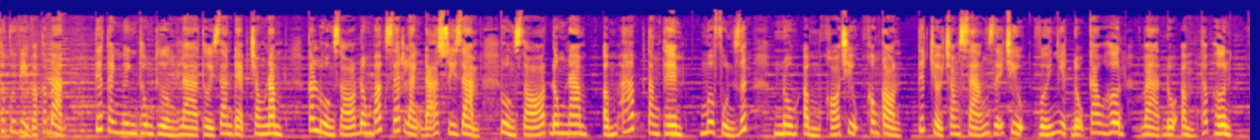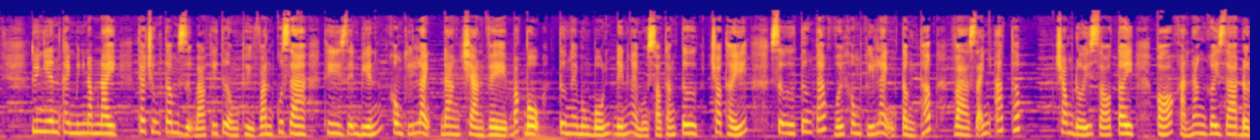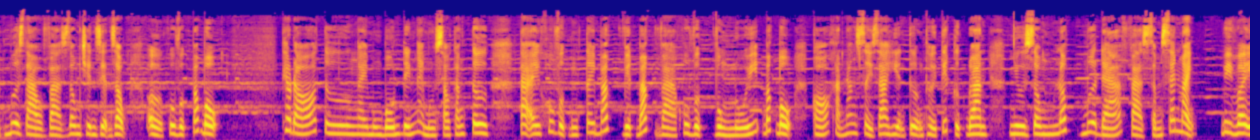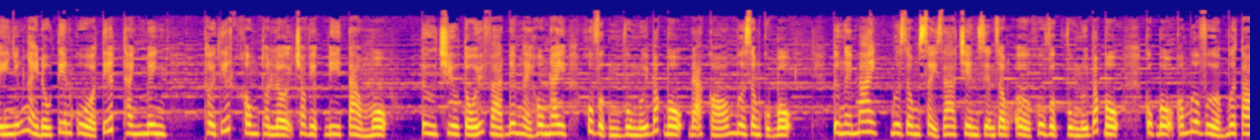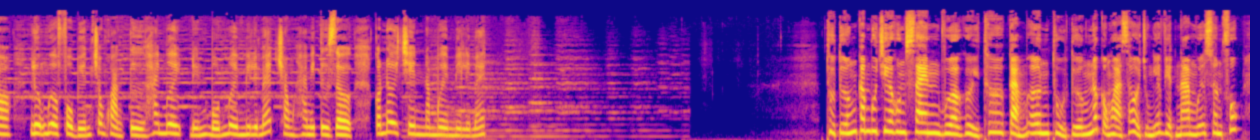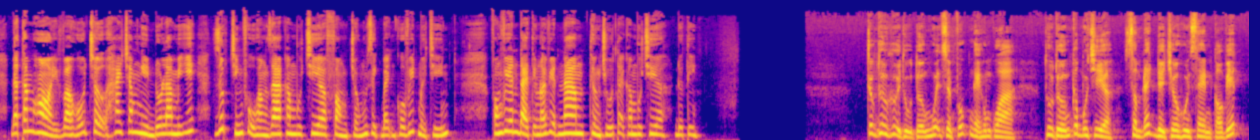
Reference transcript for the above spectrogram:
Thưa quý vị và các bạn, Tiết thanh minh thông thường là thời gian đẹp trong năm. Các luồng gió đông bắc rét lạnh đã suy giảm, luồng gió đông nam ấm áp tăng thêm, mưa phùn dứt, nồm ẩm khó chịu không còn, tiết trời trong sáng dễ chịu với nhiệt độ cao hơn và độ ẩm thấp hơn. Tuy nhiên, thanh minh năm nay, theo Trung tâm Dự báo Khí tượng Thủy văn Quốc gia, thì diễn biến không khí lạnh đang tràn về Bắc Bộ từ ngày 4 đến ngày 6 tháng 4 cho thấy sự tương tác với không khí lạnh tầng thấp và rãnh áp thấp trong đới gió Tây có khả năng gây ra đợt mưa rào và rông trên diện rộng ở khu vực Bắc Bộ. Theo đó, từ ngày mùng 4 đến ngày mùng 6 tháng 4, tại khu vực Tây Bắc, Việt Bắc và khu vực vùng núi Bắc Bộ có khả năng xảy ra hiện tượng thời tiết cực đoan như rông lốc, mưa đá và sấm sét mạnh. Vì vậy, những ngày đầu tiên của tiết thanh minh, thời tiết không thuận lợi cho việc đi tảo mộ. Từ chiều tối và đêm ngày hôm nay, khu vực vùng núi Bắc Bộ đã có mưa rông cục bộ. Từ ngày mai, mưa rông xảy ra trên diện rộng ở khu vực vùng núi Bắc Bộ. Cục bộ có mưa vừa, mưa to, lượng mưa phổ biến trong khoảng từ 20 đến 40 mm trong 24 giờ, có nơi trên 50 mm. Thủ tướng Campuchia Hun Sen vừa gửi thư cảm ơn Thủ tướng nước Cộng hòa xã hội chủ nghĩa Việt Nam Nguyễn Xuân Phúc đã thăm hỏi và hỗ trợ 200.000 đô la Mỹ giúp chính phủ Hoàng gia Campuchia phòng chống dịch bệnh COVID-19. Phóng viên Đài Tiếng Nói Việt Nam thường trú tại Campuchia đưa tin. Trong thư gửi Thủ tướng Nguyễn Xuân Phúc ngày hôm qua, Thủ tướng Campuchia Samdech Techo Hun Sen có viết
